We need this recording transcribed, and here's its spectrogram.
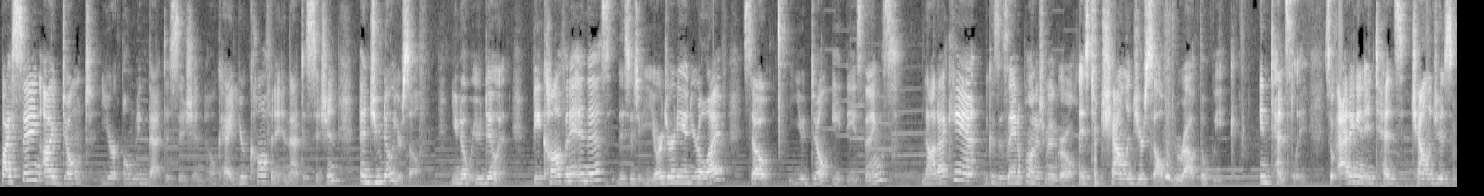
By saying I don't, you're owning that decision, okay? You're confident in that decision and you know yourself. You know what you're doing. Be confident in this. This is your journey in your life. So you don't eat these things. Not I can't because this ain't a punishment, girl. Is to challenge yourself throughout the week intensely. So adding in intense challenges,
